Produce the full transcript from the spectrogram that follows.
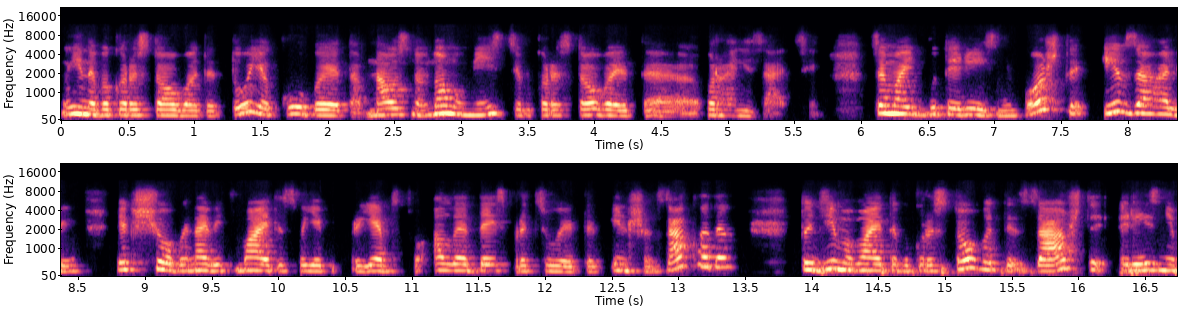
і не використовувати ту, яку ви там на основному місці використовуєте в організації. Це мають бути різні пошти, і взагалі, якщо ви навіть маєте своє підприємство, але десь працюєте в інших закладах, тоді ви маєте використовувати завжди різні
